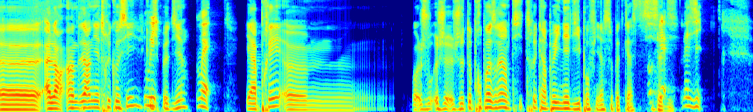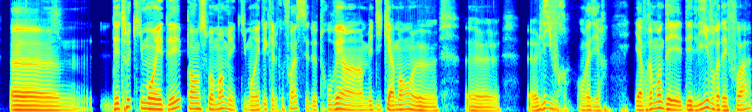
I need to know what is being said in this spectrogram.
Euh, alors, un dernier truc aussi que Oui. je peux te dire? Ouais. Et après, euh, bon, je, je- je te proposerai un petit truc un peu inédit pour finir ce podcast, si ça ok, te dit. vas-y. Euh, des trucs qui m'ont aidé, pas en ce moment, mais qui m'ont aidé quelquefois, c'est de trouver un médicament euh, euh, livre, on va dire. Il y a vraiment des, des livres, des fois,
